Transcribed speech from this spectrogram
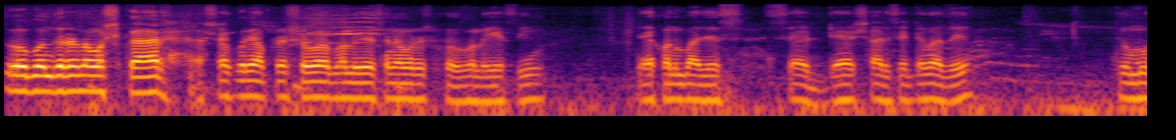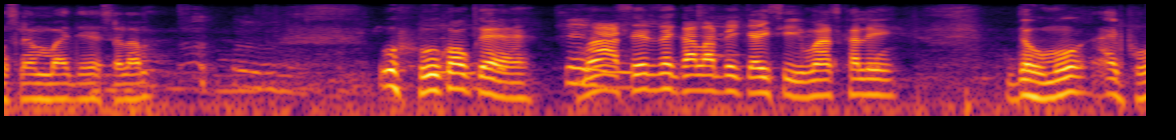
তো বন্ধুরা, নমস্কার। আশা করি আপনারা সবাই ভালো আছেন, আমরা সবাই ভালো আছি। এখন বাজে দেড়, সাড়ে চারটে বাজে। তো মুসলিম ভাই দিয়ে সালাম। উহু, কাউকে? মাছের যে গালা দেখে আইছি, মাছ খালি দেহুমু, আইফু,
